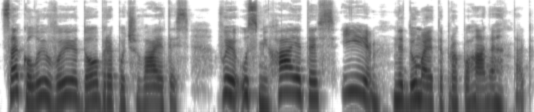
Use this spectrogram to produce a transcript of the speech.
це коли ви добре почуваєтесь, ви усміхаєтесь і не думаєте про погане. так.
